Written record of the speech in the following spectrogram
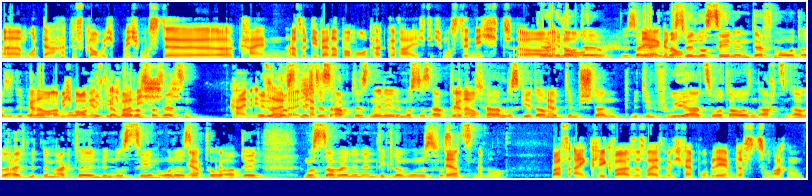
Ähm, und da hat es, glaube ich, ich musste äh, kein, also Developer Mode hat gereicht. Ich musste nicht. Äh, ja, genau, also, der, ich sag ja, du genau. musst Windows 10 in Dev Mode, also Developer genau, Mode, Entwicklermodus versetzen kein Insider. Nee, du musst nicht das Update, nee, nee, du musst das Update genau. nicht haben. Das geht auch ja. mit dem Stand, mit dem Frühjahr 2018, aber halt mit einem aktuellen Windows 10 ohne das ja, Oktober-Update, genau. musst du aber in den Entwicklermodus versetzen. Ja, genau was ein Klick war. Also es war jetzt wirklich kein Problem, das zu machen.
